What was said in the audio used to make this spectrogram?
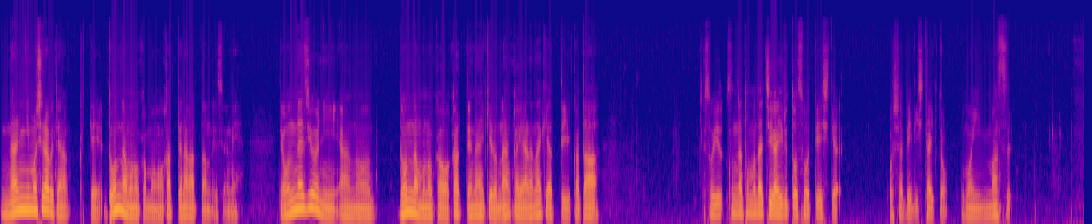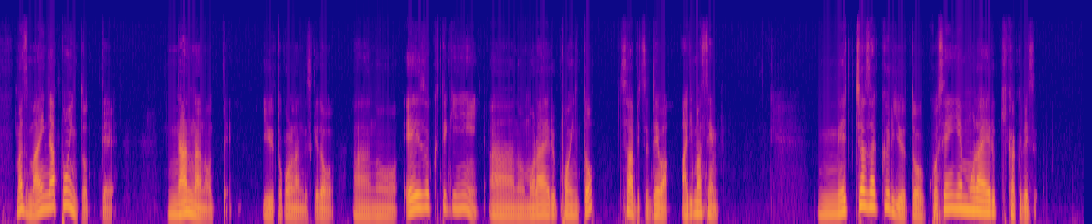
何にも調べてなくてどんなものかも分かってなかったんですよね。で同じようにあのどんなものか分かってないけど何かやらなきゃっていう方そういうそんな友達がいると想定しておしゃべりしたいと思います。まずマイナポイントって何なのっていうところなんですけどあの永続的にあのもらえるポイントサービスではありません。めっちゃざっくり言うと5000円もらえる企画です。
